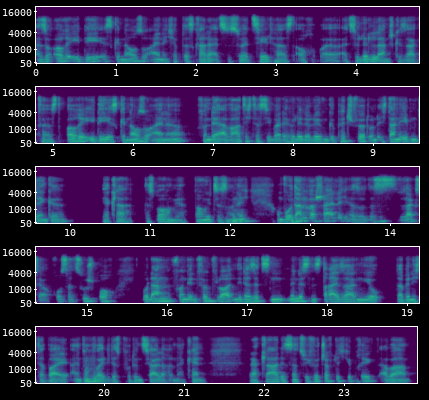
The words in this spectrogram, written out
Also eure Idee ist genauso eine. Ich habe das gerade, als du es so erzählt hast, auch äh, als du Little Lunch gesagt hast. Eure Idee ist genauso eine, von der erwarte ich, dass sie bei der Hülle der Löwen gepitcht wird und ich dann eben denke, ja klar, das brauchen wir. Warum gibt's das noch mhm. nicht? Und wo dann wahrscheinlich, also das ist, du sagst ja auch großer Zuspruch, wo dann von den fünf Leuten, die da sitzen, mindestens drei sagen, jo, da bin ich dabei, einfach mhm. weil die das Potenzial darin erkennen. Ja klar, das ist natürlich wirtschaftlich geprägt, aber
